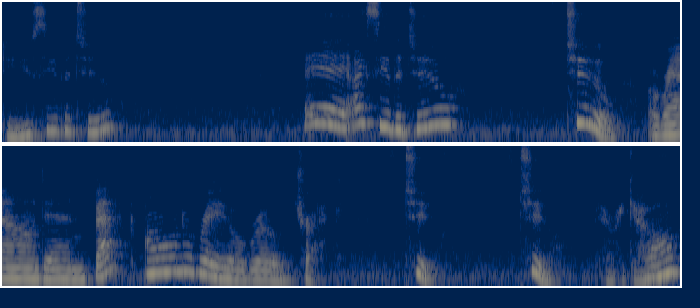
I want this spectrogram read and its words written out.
Do you see the two? Hey, I see the two. Two. Around and back on a railroad track. Two, two. There we go.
